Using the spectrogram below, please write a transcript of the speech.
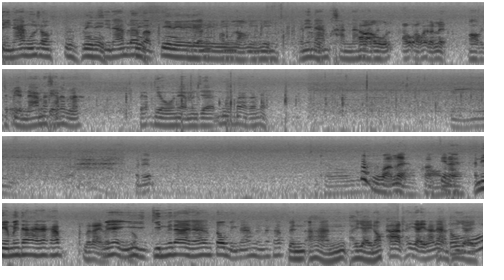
สีน้ำคุณผู้ชม อืมนี่นี่สีน้ำเริ่มแบบนี่นี่นี่เหลืองนี่อองหลองนี่นี่อันนี้น้ำคันนะเขาเอาเอาออกไว้ก่อนเลยออกจะเปลี่ยนน้ำนะเปคลี่ยรับนน้ำนะแป๊บเดียวเนี่ยมันจะนุ่มมากแล้วเนี่ยนี่ปึ๊บหอมเลยหอมที่ไหนอันนี้ยังไม่ได้นะครับเมื่อไหร่นะไม่ใช่อย่างนี้กินไม่ได้นะต้องต้มอีกน้ำหนึ่งนะครับ เป็นอาหารไทยใหญ่เนาะทาดให้ใหญ่นะเนี่ยทาดให้ใหญ่ โอ้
